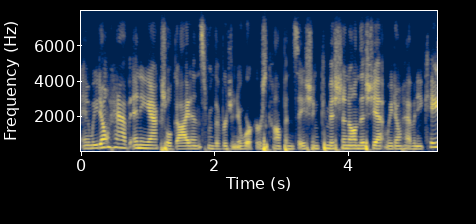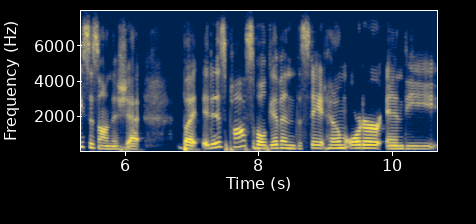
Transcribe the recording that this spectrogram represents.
And we don't have any actual guidance from the Virginia Workers' Compensation Commission on this yet. And we don't have any cases on this yet but it is possible given the stay at home order and the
